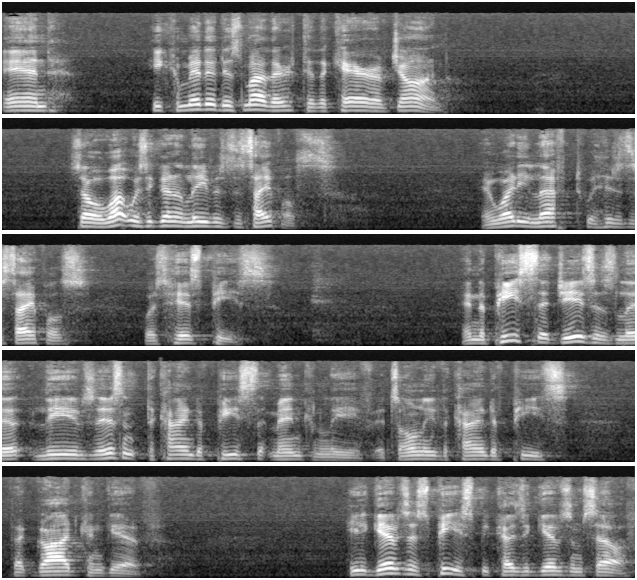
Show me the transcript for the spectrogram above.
And he committed his mother to the care of John. So, what was he going to leave his disciples? And what he left with his disciples was his peace. And the peace that Jesus leaves isn't the kind of peace that men can leave, it's only the kind of peace that God can give. He gives us peace because he gives himself.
